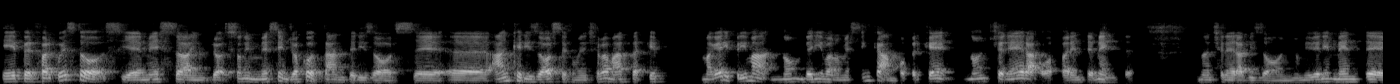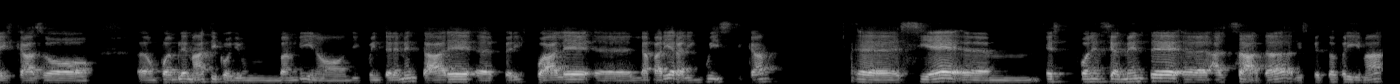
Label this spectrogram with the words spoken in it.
E per far questo si, gio- sono messe in gioco tante risorse, anche risorse, come diceva Marta, che magari prima non venivano messe in campo perché non ce n'era o apparentemente non ce n'era bisogno. Mi viene in mente il caso eh, un po' emblematico di un bambino di quinta elementare eh, per il quale eh, la barriera linguistica eh, si è ehm, esponenzialmente eh, alzata rispetto a prima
